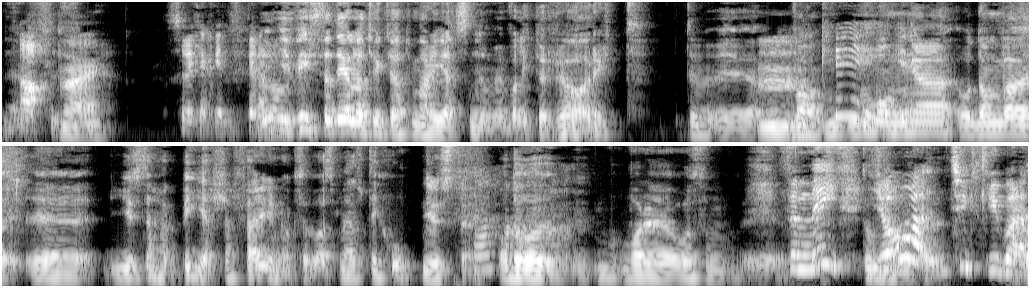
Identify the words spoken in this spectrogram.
Nej, Ja. Nej. så det kanske inte spelar I, I någon vissa delar tyckte jag att Mariettes nummer var lite rörigt. Det eh, Mm. var Okej. många, och de var, eh, just den här beigea färgen också var smält ihop. Just det. Och då var det och så, eh, För mig, jag tycker ju bara att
